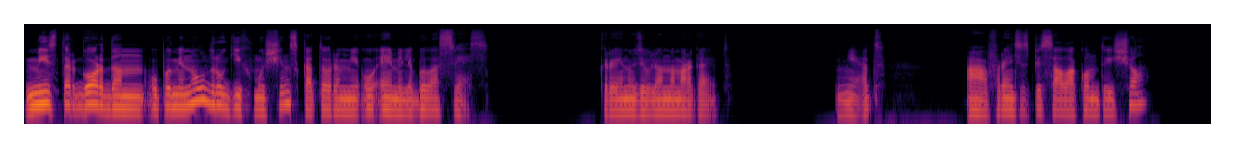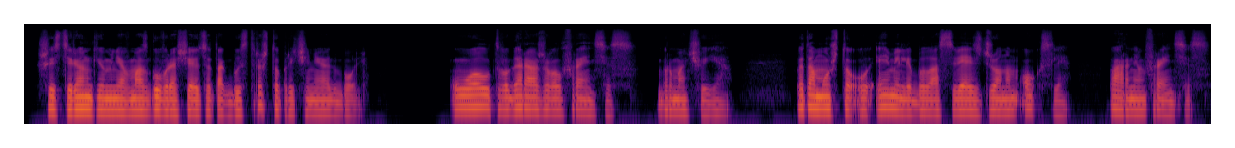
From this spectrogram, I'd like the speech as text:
Мистер Гордон упомянул других мужчин, с которыми у Эмили была связь. Крейн удивленно моргает. «Нет. А Фрэнсис писала о ком-то еще? Шестеренки у меня в мозгу вращаются так быстро, что причиняют боль. Уолт выгораживал Фрэнсис, бормочу я, потому что у Эмили была связь с Джоном Оксли, парнем Фрэнсис.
